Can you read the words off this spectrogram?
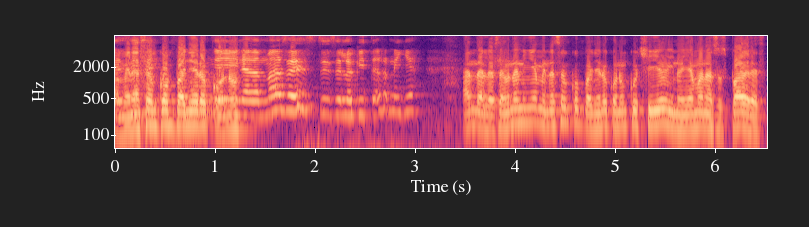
amenaza a un compañero con y un... nada más este, se lo quitaron y ya. Ándale, o sea, una niña amenaza a un compañero con un cuchillo y no llaman a sus padres.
